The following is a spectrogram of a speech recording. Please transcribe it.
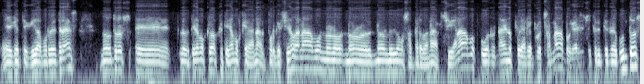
eh, que te queda por detrás, nosotros eh, lo que teníamos claro es que teníamos que ganar, porque si no ganábamos no, no, no, lo íbamos a perdonar, si ganábamos pues bueno, nadie nos podía reprochar nada porque has hecho 39 puntos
